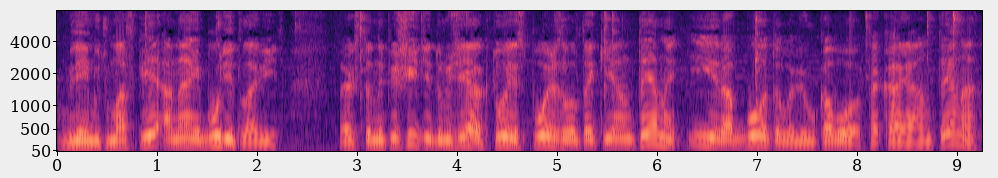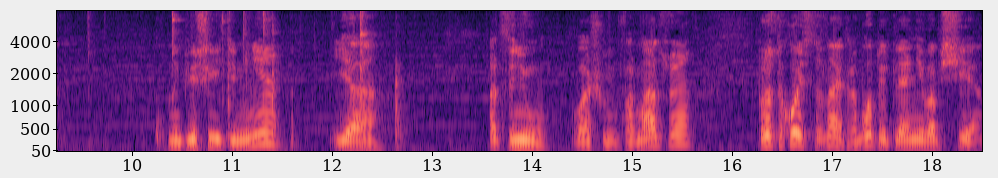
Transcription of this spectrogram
где-нибудь в Москве она и будет ловить. Так что напишите, друзья, кто использовал такие антенны и работала ли у кого такая антенна. Напишите мне, я оценю вашу информацию. Просто хочется знать, работают ли они вообще,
